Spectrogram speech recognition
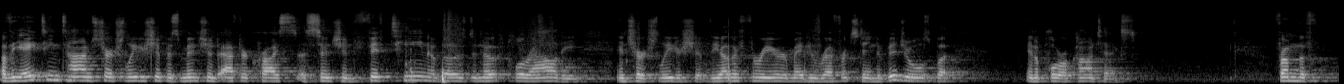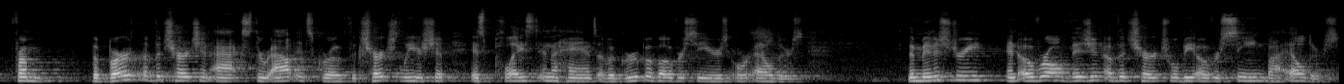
Of the 18 times church leadership is mentioned after Christ's ascension, 15 of those denote plurality in church leadership. The other three are made in reference to individuals, but in a plural context. From the, from the birth of the church in Acts throughout its growth, the church leadership is placed in the hands of a group of overseers or elders. The ministry and overall vision of the church will be overseen by elders.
